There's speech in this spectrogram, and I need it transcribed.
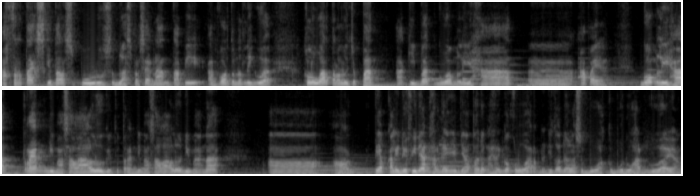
after tax sekitar 10-11 persenan tapi unfortunately gue keluar terlalu cepat akibat gue melihat uh, apa ya gue melihat tren di masa lalu gitu tren di masa lalu di mana uh, uh, tiap kali dividen harganya jatuh dan akhirnya gue keluar dan itu adalah sebuah kebodohan gue yang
